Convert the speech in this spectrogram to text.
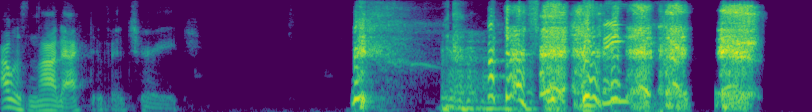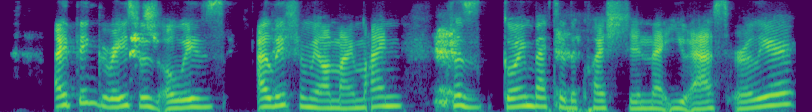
i was not active at your age. I think I think race was always at least for me on my mind because going back to the question that you asked earlier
